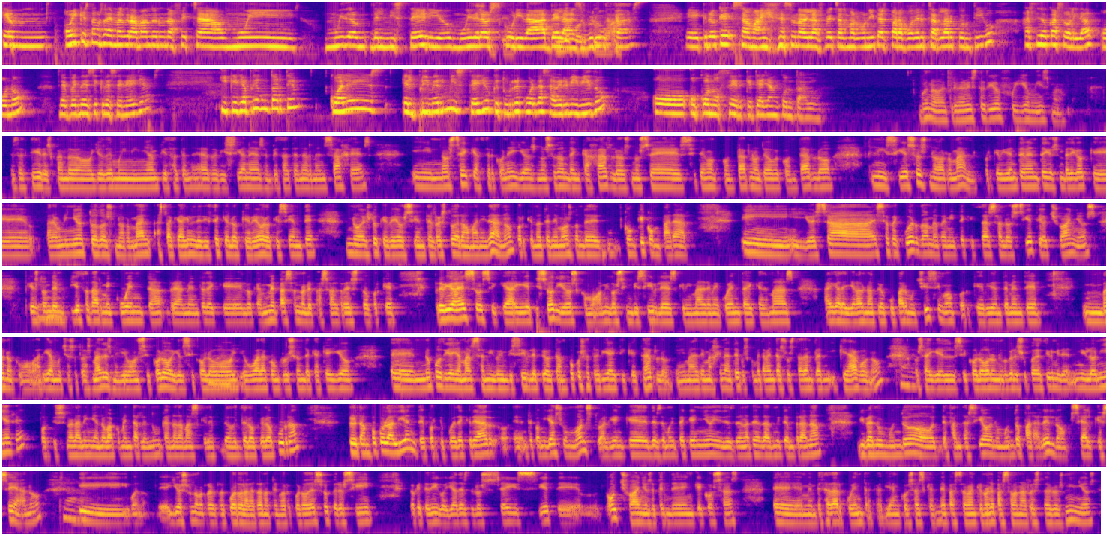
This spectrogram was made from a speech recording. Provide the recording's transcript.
Em, hoy que estamos además grabando en una fecha muy, muy del misterio, muy de la oscuridad, de las brujas, eh, creo que Samhain es una de las fechas más bonitas para poder charlar contigo. ¿Ha sido casualidad o no? Depende de si crees en ellas. Y quería preguntarte cuál es el primer misterio que tú recuerdas haber vivido o, conocer que te hayan contado. Bueno, el primer misterio fui yo misma. Es decir, es cuando yo de muy niña empiezo a tener visiones, empiezo a tener mensajes y no sé qué hacer con ellos, no sé dónde encajarlos, no sé si tengo que contarlo, no tengo que contarlo, ni si eso es normal, porque evidentemente yo siempre digo que para un niño todo es normal hasta que alguien le dice que lo que ve o lo que siente no es lo que ve o siente el resto de la humanidad, ¿no? porque no tenemos dónde, con qué comparar. Y, yo esa, ese recuerdo me remite quizás a los 7, 8 años, que es donde empiezo a darme cuenta realmente de que lo que a mí me pasa no le pasa al resto, porque previo a eso sí que hay episodios como Amigos Invisibles que mi madre me cuenta y que además a ella le llegaron a preocupar muchísimo, porque evidentemente mm, bueno, como haría muchas otras madres, me lleva a un psicólogo y el psicólogo llegó a la conclusión de que aquello eh, no podía llamarse amigo invisible, pero tampoco se atrevía a etiquetarlo. Y mi madre, imagínate, pues completamente asustada, en plan, ¿y qué hago? No? O sea, y el psicólogo lo único que le supo decir, mire, ni lo niegue, porque si no la niña no va a comentarle nunca nada más que de, lo que le ocurra, pero tampoco lo aliente, porque puede crear, entre comillas, un monstruo, alguien que desde muy pequeño y desde una edad muy temprana vive en un mundo de fantasía o en un mundo paralelo, sea el que sea, ¿no? Y bueno, eh, yo eso no recuerdo, la verdad no tengo recuerdo de eso, pero sí lo que te digo, ya desde los 6, 7, 8 años, depende en qué cosas, eh, me empecé a dar cuenta que habían cosas que me pasaban que no le pasaban al resto de los niños.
